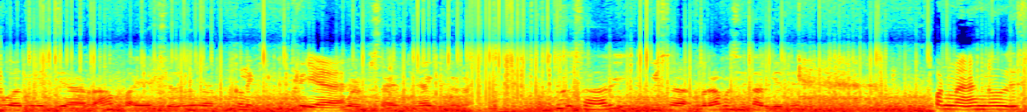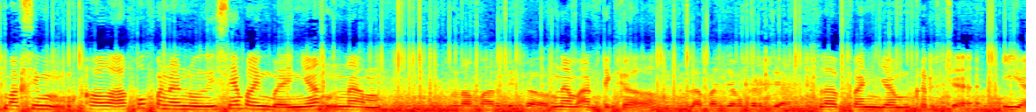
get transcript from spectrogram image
buat ngejar apa ya? Istilahnya klik, klik Iya. websitenya gitu kan. Itu sehari bisa berapa sih targetnya? pernah nulis maksim kalau aku pernah nulisnya paling banyak 6 6 artikel, 6 artikel 8 jam kerja. 8 jam kerja iya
